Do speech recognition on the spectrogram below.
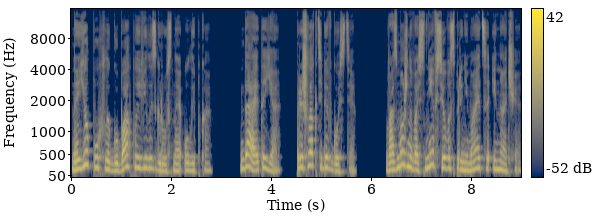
На ее пухлых губах появилась грустная улыбка. «Да, это я. Пришла к тебе в гости. Возможно, во сне все воспринимается иначе,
